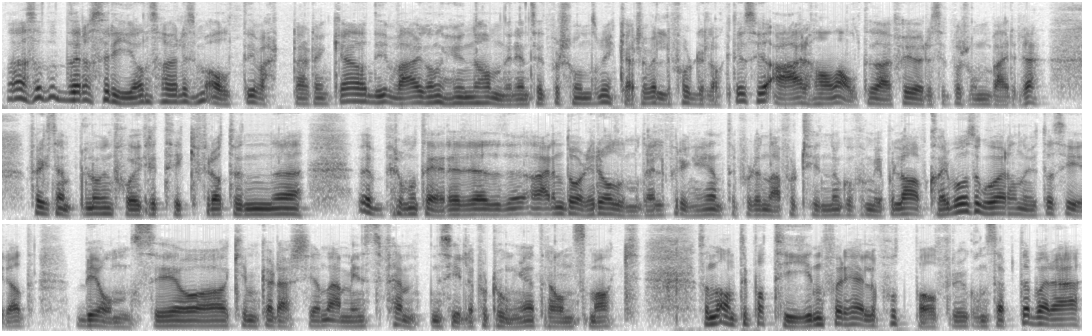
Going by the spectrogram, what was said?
Altså, det Raseriet hans har liksom alltid vært der, tenker jeg. de, Hver gang hun havner i en situasjon som ikke er så veldig fordelaktig, så er han alltid der for å gjøre situasjonen verre. F.eks. når hun får kritikk for at hun uh, promoterer er en dårlig rollemodell for yngre jenter fordi hun er for tynn og går for mye på lavkarbo, så går han ut og sier at Beyoncé og Kim Kardashian er minst 15 kilo for tunge etter hans smak. Så den antipatien for hele fotballfruekonseptet bare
